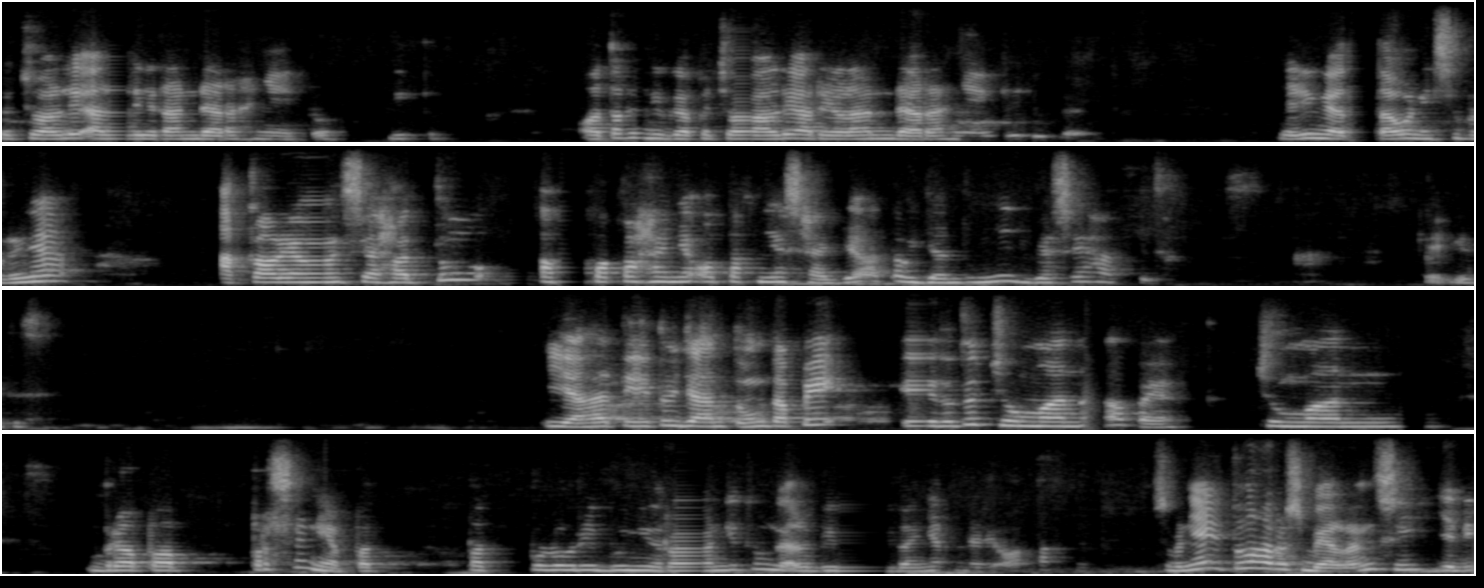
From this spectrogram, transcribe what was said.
kecuali aliran darahnya itu gitu otak juga kecuali aliran darahnya itu juga. Jadi nggak tahu nih sebenarnya akal yang sehat tuh apakah hanya otaknya saja atau jantungnya juga sehat gitu. Kayak gitu sih. Iya, hati itu jantung, tapi itu tuh cuman apa ya? Cuman berapa persen ya? 40 ribu neuron gitu nggak lebih banyak dari otak. Sebenarnya itu harus balance sih. Jadi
